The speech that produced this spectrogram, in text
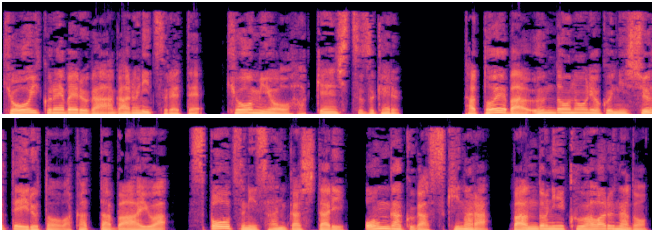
教育レベルが上がるにつれて、興味を発見し続ける。例えば運動能力に習っていると分かった場合は、スポーツに参加したり、音楽が好きなら、バンドに加わるなど、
